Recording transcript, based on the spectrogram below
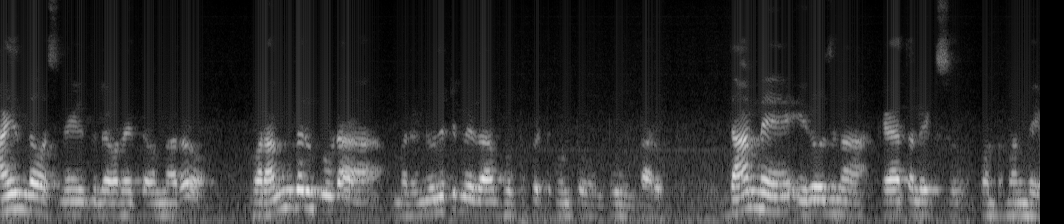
హైందవ స్నేహితులు ఎవరైతే ఉన్నారో వారందరూ కూడా మరి నుదుటి మీద బొట్టు పెట్టుకుంటూ ఉంటూ ఉంటారు. దాన్నే ఈ రోజున క్యాథలిక్స్ కొంతమంది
